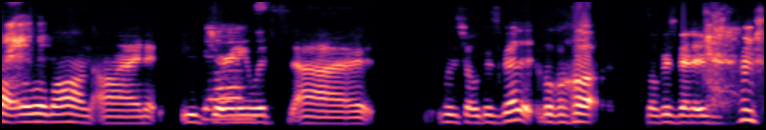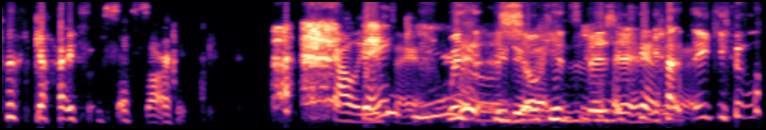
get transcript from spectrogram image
follow along on your journey with uh with Joker's Vintage. Joker's Vintage, guys. I'm so sorry. Callie, you Thank say it. you. With You do it. Shokin's Thank you. vision. I can't do Yeah, thank you.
